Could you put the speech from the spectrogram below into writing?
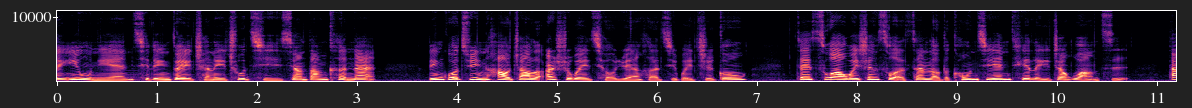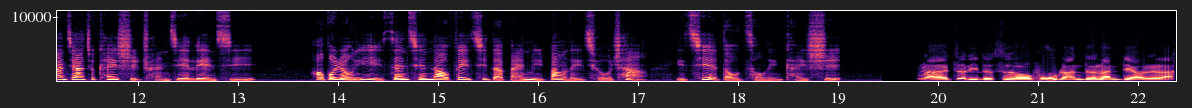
零一五年，麒麟队成立初期相当克难。林国俊号召了二十位球员和几位志工，在苏澳卫生所三楼的空间贴了一张网子，大家就开始传接练习。好不容易三千到废弃的百米棒垒球场，一切都从零开始。来这里的时候，护栏都烂掉了啦，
